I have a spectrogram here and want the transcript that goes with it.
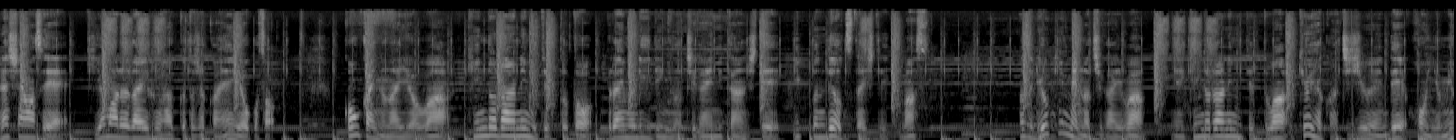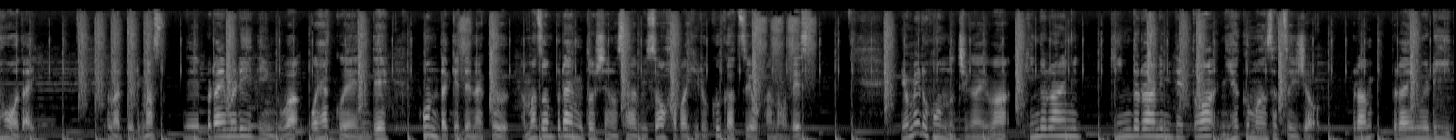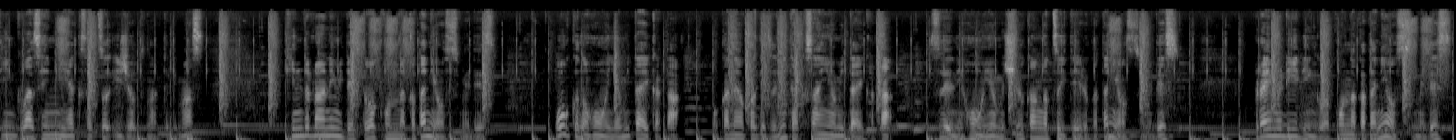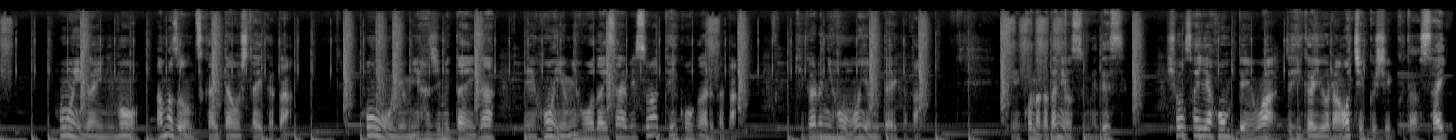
いらっしゃいませ。清丸ライフハック図書館へようこそ。今回の内容は Kindle Unlimited と Prime Readingの違いに関して1分でお伝えしていきます。まず料金面の違いは Kindle Unlimited は980円で本読み放題となっております。で Prime Readingは500円で本だけでなく Amazon プライムとしてのサービスを幅広く活用可能です。読める本の違いは Kindle Unlimited は200万冊以上。プライムリーディングは1200冊以上となっております。Kindle Unlimited はこんな方におすすめです。多くの本を読みたい方お金をかけずにたくさん読みたい方すでに本を読む習慣がついている方におすすめです。プライムリーディングはこんな方におすすめです。本以外にも Amazon を使い倒したい方本を読み始めたいが、え本読み放題サービスは抵抗がある方気軽に本を読みたい方、えこんな方におすすめです。詳細や本編はぜひ概要欄をチェックしてください。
